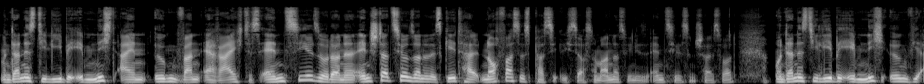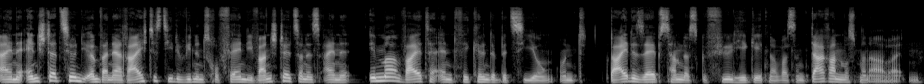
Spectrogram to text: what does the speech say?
Und dann ist die Liebe eben nicht ein irgendwann erreichtes Endziel oder eine Endstation, sondern es geht halt noch was, es passiert, ich sag's nochmal anders, wie dieses Endziel ist ein Scheißwort. Und dann ist die Liebe eben nicht irgendwie eine Endstation, die irgendwann erreicht ist, die du wie eine Trophäe in die Wand stellst, sondern es ist eine immer weiterentwickelnde Beziehung. Beziehung. Und beide selbst haben das Gefühl, hier geht noch was. Und daran muss man arbeiten.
